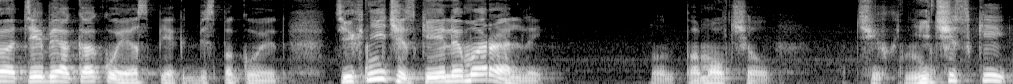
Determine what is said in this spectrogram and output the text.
«А тебя какой аспект беспокоит? Технический или моральный?» Он помолчал. «Технический?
